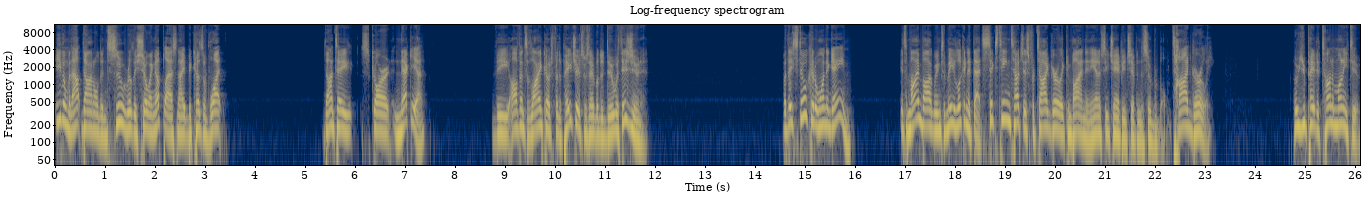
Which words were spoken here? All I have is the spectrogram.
Even without Donald and Suh really showing up last night because of what Dante Scarnecchia, the offensive line coach for the Patriots, was able to do with his unit but they still could have won the game. It's mind boggling to me looking at that 16 touches for Todd Gurley combined in the NFC Championship and the Super Bowl. Todd Gurley, who you paid a ton of money to.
